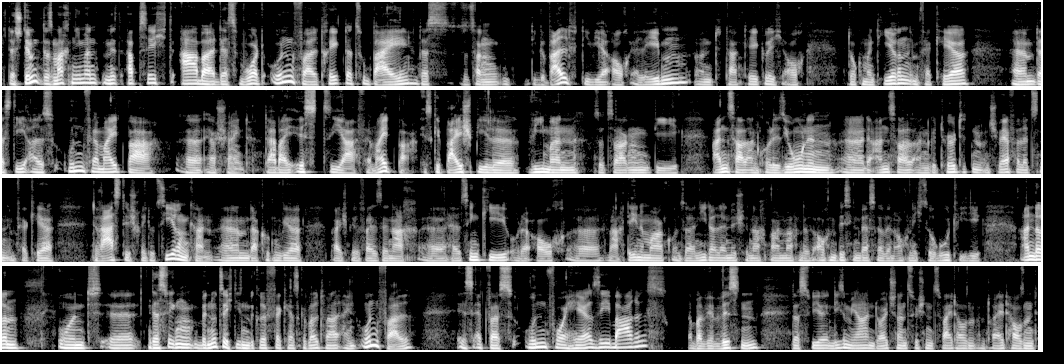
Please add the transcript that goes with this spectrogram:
Das stimmt, das macht niemand mit Absicht, aber das Wort Unfall trägt dazu bei, dass sozusagen die Gewalt, die wir auch erleben und tagtäglich auch dokumentieren im Verkehr, ähm, dass die als unvermeidbar äh, erscheint. Dabei ist sie ja vermeidbar. Es gibt Beispiele, wie man sozusagen die Anzahl an Kollisionen, äh, der Anzahl an Getöteten und Schwerverletzten im Verkehr drastisch reduzieren kann. Ähm, da gucken wir beispielsweise nach äh, Helsinki oder auch äh, nach Dänemark. Unsere niederländische Nachbarn machen das auch ein bisschen besser, wenn auch nicht so gut wie die anderen. Und äh, deswegen benutze ich diesen Begriff Verkehrsgewalt, weil ein Unfall ist etwas Unvorhersehbares. Aber wir wissen, dass wir in diesem Jahr in Deutschland zwischen 2000 und 3000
